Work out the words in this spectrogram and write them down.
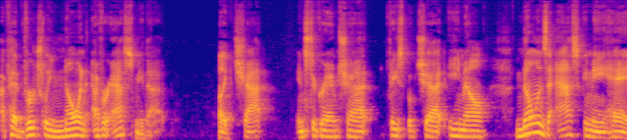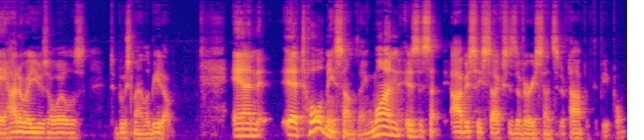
I've had virtually no one ever ask me that. Like chat, Instagram chat, Facebook chat, email. No one's asking me, hey, how do I use oils to boost my libido? And it told me something. One is obviously sex is a very sensitive topic to people.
